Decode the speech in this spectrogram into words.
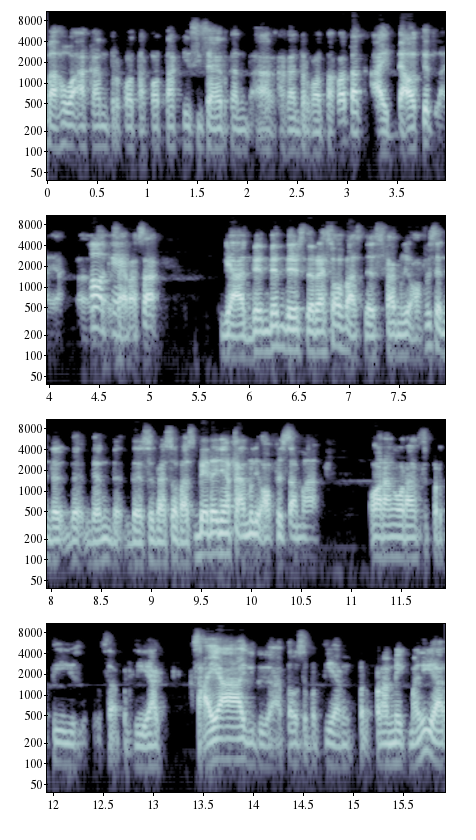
bahwa akan terkotak-kotak isi saya akan akan terkotak-kotak I doubt it lah ya. Uh, okay. saya rasa ya yeah, then then there's the rest of us. There's family office and the, the, then there's the rest of us. Bedanya family office sama orang-orang seperti seperti ya saya gitu ya atau seperti yang pernah make money ya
